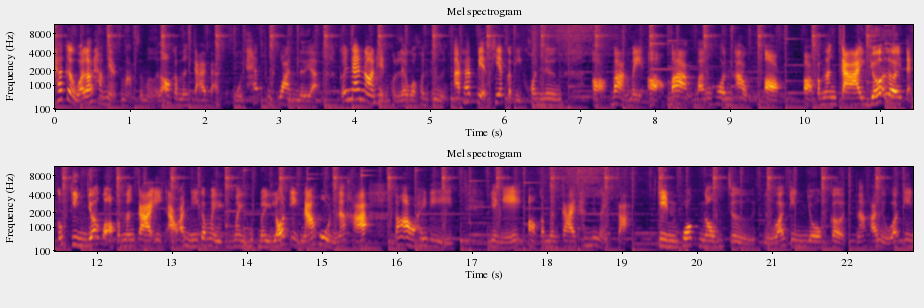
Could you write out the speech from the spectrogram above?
ถ้าเกิดว่าเราทำอย่างสม่ำเสมอแล้วออกกำลังกายแบบโอ้โหแทบทุกวันเลยอะ่ะก็แน่นอนเห็นผลเร็วกว่าคนอื่นอะถ้าเปรียบเทียบกับอีกคนนึงออกบ้างไม่ออกบ้าง บางคนเอาออก ออกกำลังกายเยอะเลย แต่ก็กินเยอะกว่าออกกำลังกายอีกเอาอันนี้ก็ไม่ไม่ไม่ลดอีกนะหุ่นนะคะ ต้องเอาให้ดี อย่างนี้ออกกำลังกายถ้าเหนื่อยจัดกินพวกนมจืด หรือว่ากินโยเกิร์ตนะคะ หรือว่ากิน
